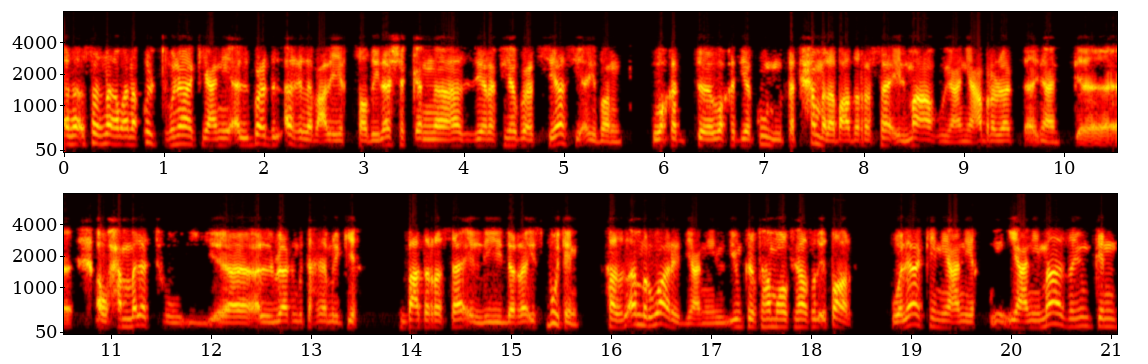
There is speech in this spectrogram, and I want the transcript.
أنا أستاذ نغم أنا قلت هناك يعني البعد الأغلب عليه اقتصادي. لا شك أن هذه الزيارة فيها بعد سياسي أيضا وقد وقد يكون قد حمل بعض الرسائل معه يعني عبر يعني أو حملته الولايات المتحدة الأمريكية بعض الرسائل للرئيس بوتين. هذا الأمر وارد يعني يمكن فهمه في هذا الإطار. ولكن يعني يعني ماذا يمكن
